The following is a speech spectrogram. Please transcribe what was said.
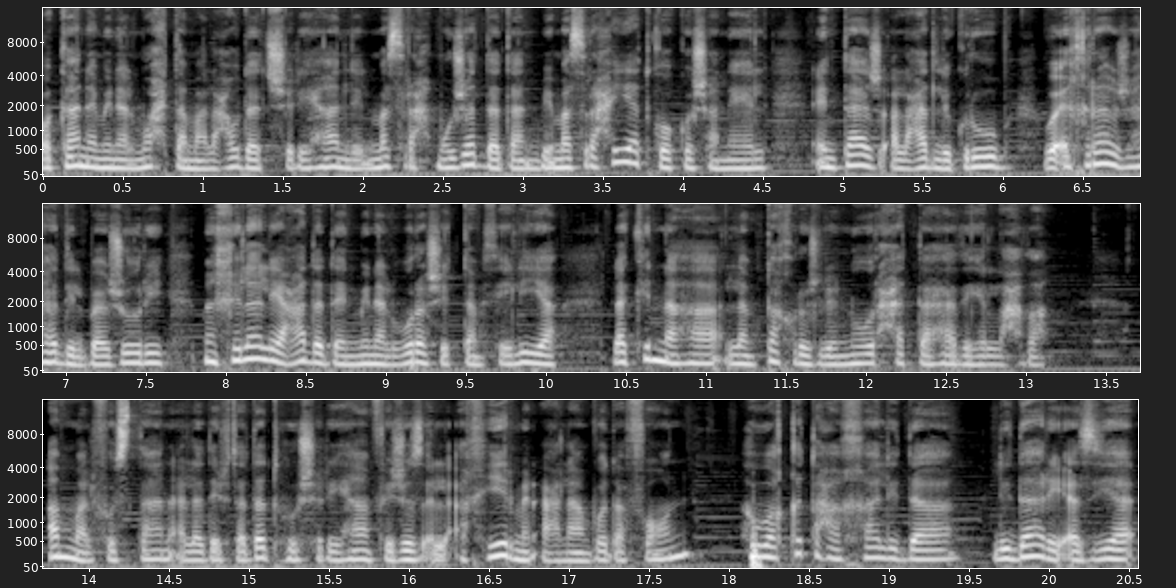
وكان من المحتمل عودة شريهان للمسرح مجددا بمسرحية كوكو شانيل إنتاج العدل group وإخراج هادي الباجوري من خلال عدد من الورش التمثيلية لكنها لم تخرج للنور حتى هذه اللحظة. أما الفستان الذي ارتدته شريهان في الجزء الأخير من إعلان فودافون هو قطعة خالدة لدار أزياء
